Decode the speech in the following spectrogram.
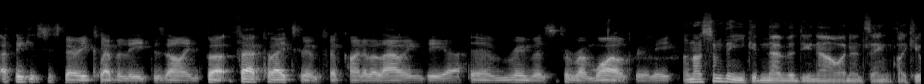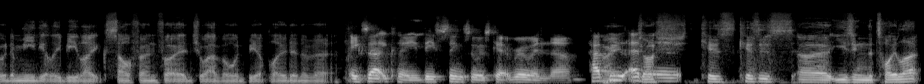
I think it's just very cleverly designed. But fair play to him for kind of allowing the uh, the rumors to run wild. Really. And that's something you could never do now, I don't think. Like it would immediately be like cell phone footage, whatever would be uploaded of it. Exactly. These things always get ruined now. Have Alright, you ever? Josh, Kiz, Kiz is uh, using the toilet,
